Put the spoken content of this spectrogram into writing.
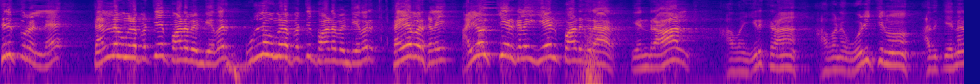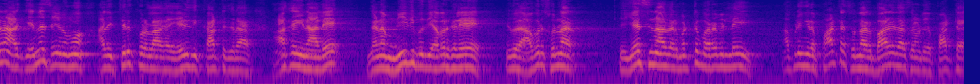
திருக்குறளில் நல்லவங்களை பற்றியே பாட வேண்டியவர் உள்ளவங்களை பற்றி பாட வேண்டியவர் கயவர்களை அயோக்கியர்களை ஏன் பாடுகிறார் என்றால் அவன் இருக்கிறான் அவனை ஒழிக்கணும் அதுக்கு என்னென்ன அதுக்கு என்ன செய்யணுமோ அதை திருக்குறளாக எழுதி காட்டுகிறார். ஆகையினாலே கணம் நீதிபதி அவர்களே இவர் அவர் சொன்னார் இயேசுநாதர் மட்டும் வரவில்லை அப்படிங்கிற பாட்டை சொன்னார் பாரதிதாசனுடைய பாட்டை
